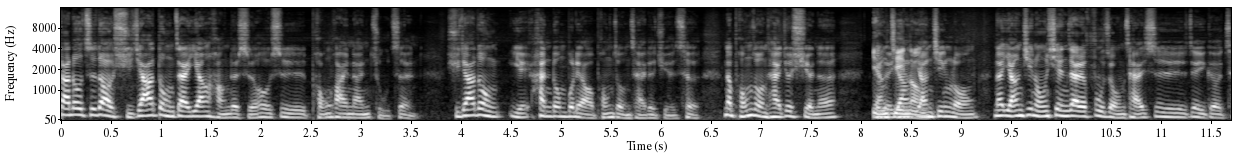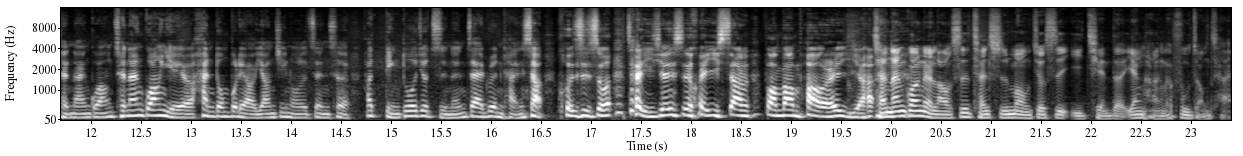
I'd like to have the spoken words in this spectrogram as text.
大家都知道，许家栋在央行的时候是彭淮南主政，许家栋也撼动不了彭总裁的决策，那彭总裁就选了。杨金龙，杨金龙，那杨金龙现在的副总裁是这个陈南光，陈南光也撼动不了杨金龙的政策，他顶多就只能在论坛上，或者是说在理监事会议上放放炮而已啊。陈南光的老师陈时梦就是以前的央行的副总裁，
